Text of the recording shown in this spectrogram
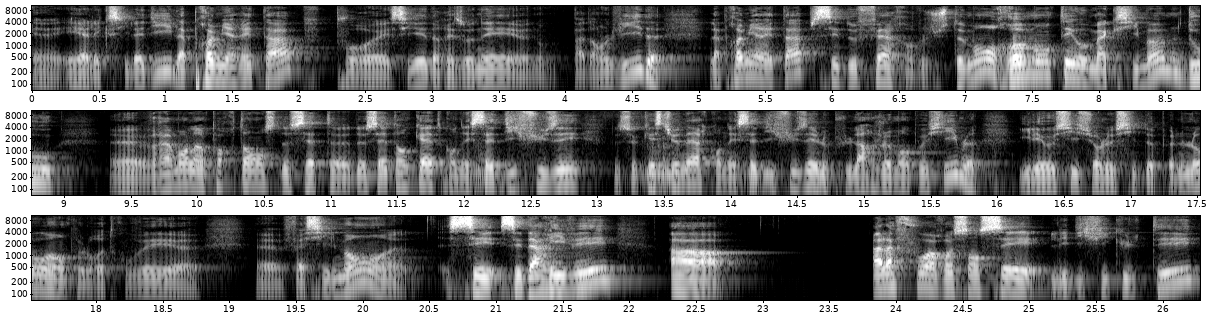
euh, et Alexis l'a dit, la première étape, pour essayer de raisonner euh, pas dans le vide, la première étape, c'est de faire justement remonter au maximum, d'où euh, vraiment l'importance de cette, de cette enquête qu'on essaie de diffuser, de ce questionnaire qu'on essaie de diffuser le plus largement possible. Il est aussi sur le site d'OpenLaw, hein, on peut le retrouver facilement. C'est d'arriver à à la fois recenser les difficultés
